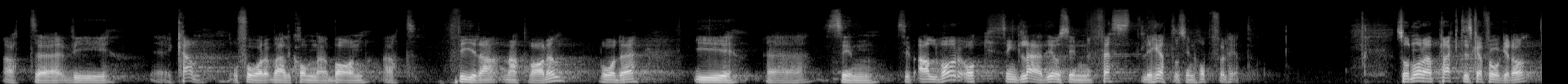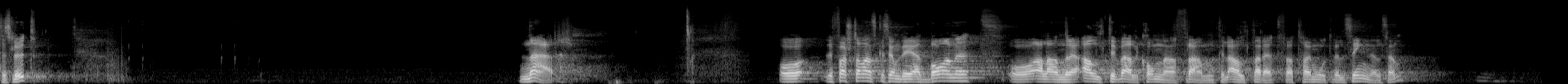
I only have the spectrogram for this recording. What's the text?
att eh, vi eh, kan och får välkomna barn att fira nattvarden, både i eh, sin, sitt allvar och sin glädje och sin festlighet och sin hoppfullhet. Så några praktiska frågor då till slut. När? Och det första man ska se om det är att barnet och alla andra är alltid välkomna fram till altaret för att ta emot välsignelsen.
